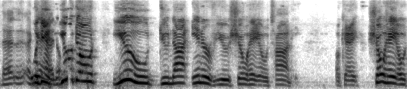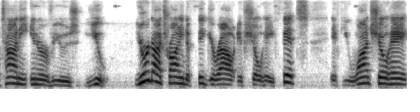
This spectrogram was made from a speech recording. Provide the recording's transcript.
That again, well, again don't... you don't you do not interview Shohei Ohtani. Okay. Shohei Ohtani interviews you. You're not trying to figure out if Shohei fits, if you want Shohei.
